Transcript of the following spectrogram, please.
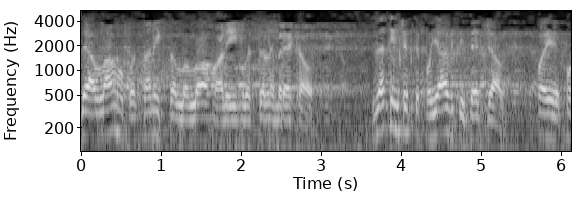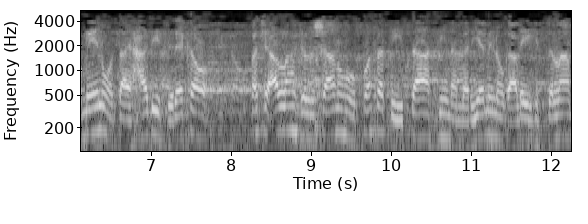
da je Allahu poslanik sallallahu alaihi wa sallam rekao Zatim će se pojaviti Dejjal, pa je pomenuo taj hadis i rekao, pa će Allah Đelšanuhu poslati Isa sina Marijeminog alaihi salam,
